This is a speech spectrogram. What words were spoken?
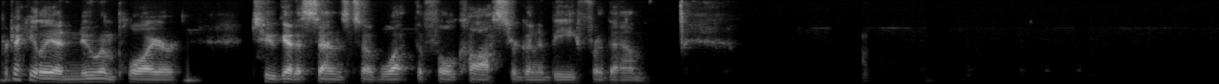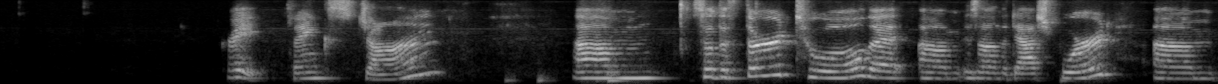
particularly a new employer to get a sense of what the full costs are going to be for them. Great, thanks, John. Um, so the third tool that um, is on the dashboard um,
